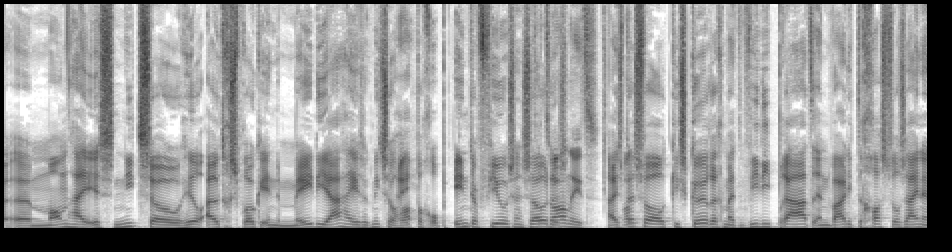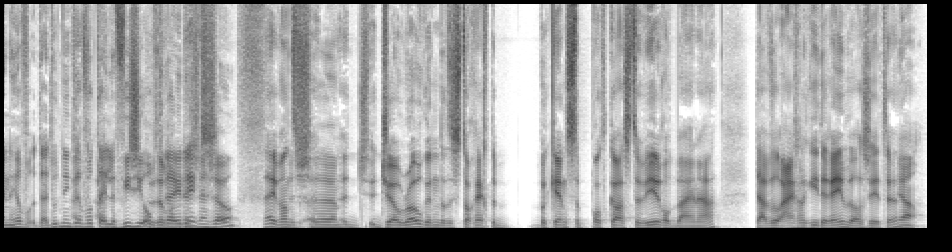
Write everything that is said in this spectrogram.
eh, man. Hij is niet zo heel uitgesproken in de media. Hij is ook niet zo Nee. happig op interviews en zo. Totaal Dus niet. Hij is Want- best wel kieskeurig met wie die praat en waar hij te gast wil zijn. En heel veel, hij doet niet heel veel televisieoptredens en zo. Nee, want Dus, eh, ehm, Joe Rogan, dat is toch echt de bekendste podcast ter wereld bijna. Daar wil eigenlijk iedereen wel zitten. Ja,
